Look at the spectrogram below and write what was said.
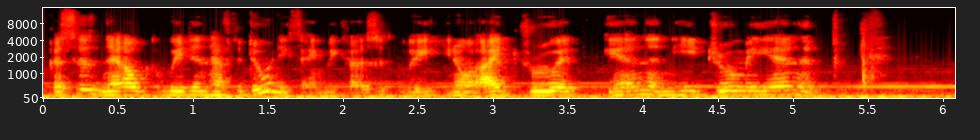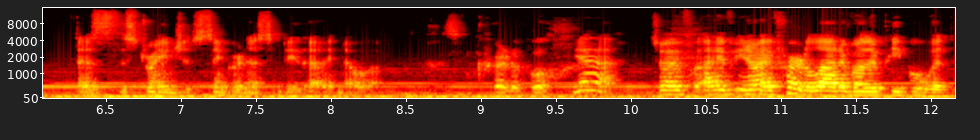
Because now we didn't have to do anything because we, you know, I drew it in and he drew me in, and that's the strangest synchronicity that I know of. That's incredible. Yeah. So I've, I've, you know, I've heard a lot of other people with,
